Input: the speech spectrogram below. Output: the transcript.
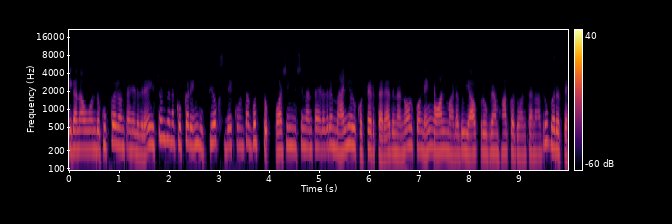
ಈಗ ನಾವು ಒಂದು ಕುಕ್ಕರ್ ಅಂತ ಹೇಳಿದ್ರೆ ಎಷ್ಟೊಂದು ಜನ ಕುಕ್ಕರ್ ಹೆಂಗ್ ಉಪಯೋಗಿಸ್ಬೇಕು ಅಂತ ಗೊತ್ತು. ವಾಷಿಂಗ್ ಮಿಷಿನ್ ಅಂತ ಹೇಳಿದ್ರೆ ಮ್ಯಾನ್ಯುಯಲ್ ಕೊಟ್ಟಿರ್ತಾರೆ. ಅದನ್ನ ನೋಡ್ಕೊಂಡು ಹೆಂಗ್ ಆನ್ ಮಾಡೋದು ಯಾವ ಪ್ರೋಗ್ರಾಮ್ ಹಾಕೋದು ಅಂತನಾದ್ರೂ ಬರುತ್ತೆ.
